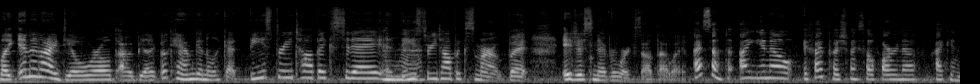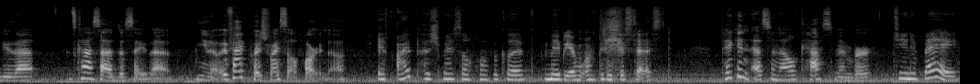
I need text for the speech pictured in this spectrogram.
Like in an ideal world, I would be like, okay, I'm gonna look at these three topics today and mm-hmm. these three topics tomorrow. But it just never works out that way. I sometimes, I you know, if I push myself hard enough, I can do that. It's kind of sad to say that. You know, if I push myself hard enough. If I push myself off a cliff, maybe I won't have to take this test. Pick an SNL cast member. Tina Fey,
